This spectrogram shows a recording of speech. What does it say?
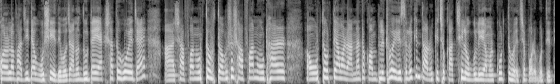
করলা ভাজিটা বসিয়ে দেবো। জানো দুটাই একসাথে হয়ে যায়। আর সাফওয়ান উঠতে উঠতে, অবশ্য সাফওয়ান উঠার, উঠতে উঠতে আমার রান্নাটা কমপ্লিট হয়ে গেছিল, কিন্তু আরও কিছু কাজ ছিল ওগুলি আমার করতে হয়েছে পরবর্তীতে।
